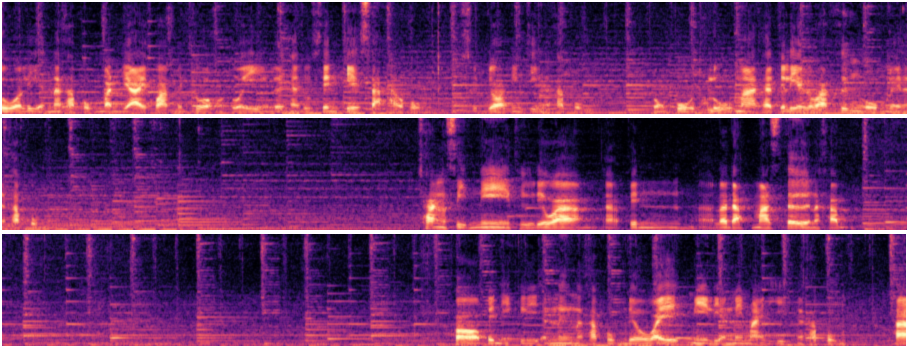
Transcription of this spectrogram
ตัวเหรียญนะครับ ผมบรรยายความเป็นตัวของตัวเองเลยฮะดูเส้นเกษาโอ้โหสุดยอดจริง ๆ นะครับ ผมหลวงปู่ทะลุมาแทบจะเรียกว่าครึ่งองค์เลยนะครับ ผม ช่างศิลป์นี่ถือได้ว่าเป็นระดับมาสเตอร์นะครับก็เป็นอีกเหรียญหนึ่งนะครับ ผมเดี๋ยวไว้มีเหรียญใหม่ ๆ อีกนะครับ ผม ถ้า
